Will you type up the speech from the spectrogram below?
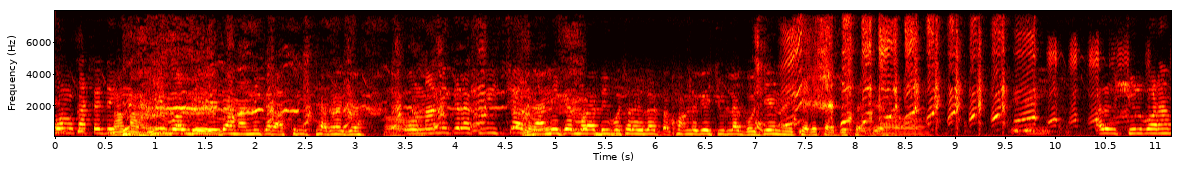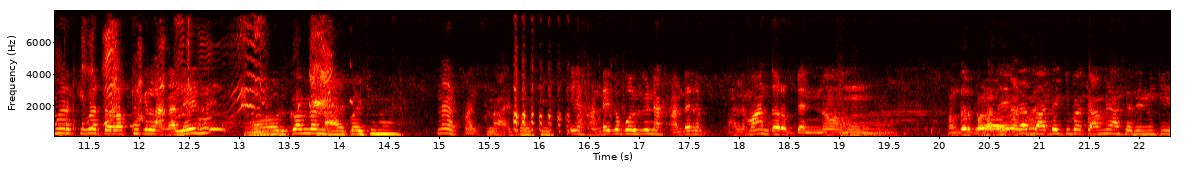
কোন কাটে দেখি কি বলবি এটা নানিকার আখরি ইচ্ছা রয়েছে ও নানি কে রাখি ইচ্ছা রে। নানিকার মোরা দুই বছর হইল তখন লেগে চুলটা গজে নাই ছেড়ে সাইডে সাইডে আরে চুল বাড়াবার কিবার তরফ থেকে লাগালে ওরকম তো নাই পাইছি না না পাইছি নাই পাইছি এ হান্ডে কে বলবি না হান্ডের ভালমান দরফ জানি ন আমাদের বাড়া দিয়ে কাটা বাদে কিবা কামে আসে রে নাকি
